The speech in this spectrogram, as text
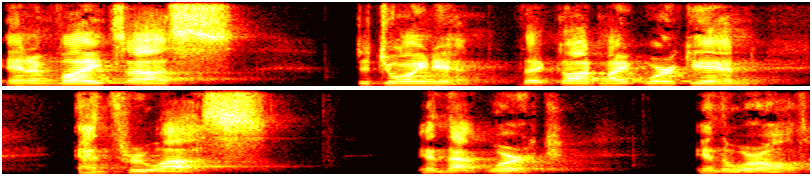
and invites us to join in, that God might work in and through us in that work in the world.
